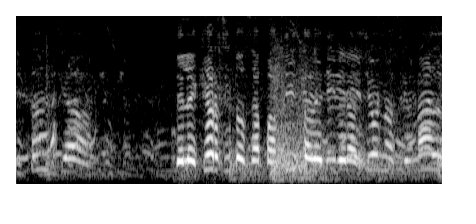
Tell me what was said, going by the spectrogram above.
instancia del Ejército Zapatista de Liberación Nacional.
